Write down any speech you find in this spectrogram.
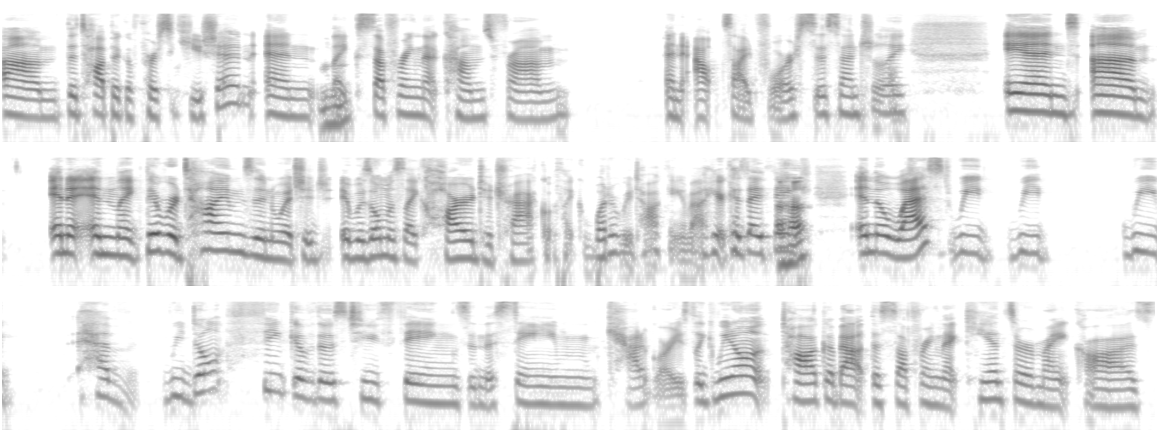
um, the topic of persecution and mm-hmm. like suffering that comes from an outside force essentially and um and and like there were times in which it, it was almost like hard to track with like what are we talking about here because i think uh-huh. in the west we we we have we don't think of those two things in the same categories. Like we don't talk about the suffering that cancer might cause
